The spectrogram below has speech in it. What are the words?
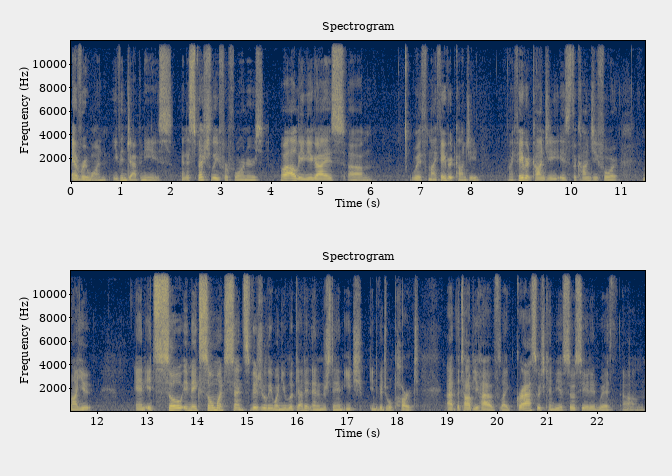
everyone, even Japanese, and especially for foreigners. Well, I'll leave you guys um, with my favorite kanji, my favorite kanji is the kanji for mayu. And it's so, it makes so much sense visually when you look at it and understand each individual part. At the top you have like grass, which can be associated with um,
